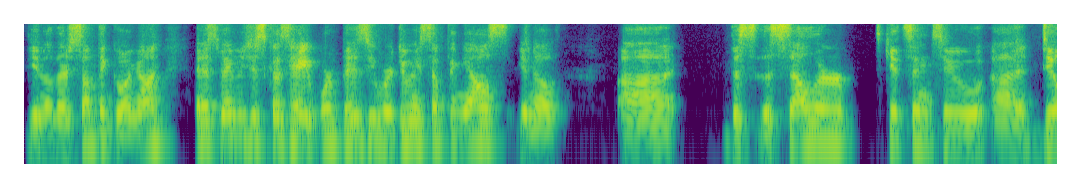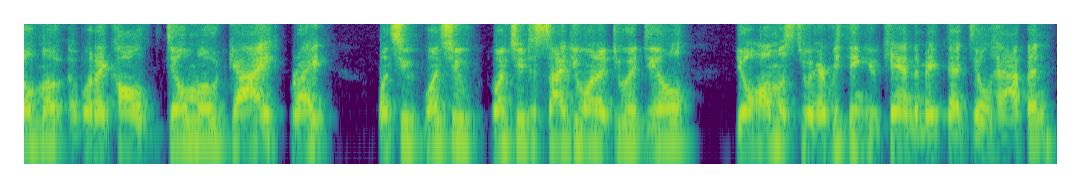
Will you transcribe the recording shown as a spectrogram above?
you know there's something going on. And it's maybe just because hey we're busy we're doing something else you know uh the, the seller gets into uh deal mode what i call deal mode guy right? Once you once you once you decide you want to do a deal you'll almost do everything you can to make that deal happen.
